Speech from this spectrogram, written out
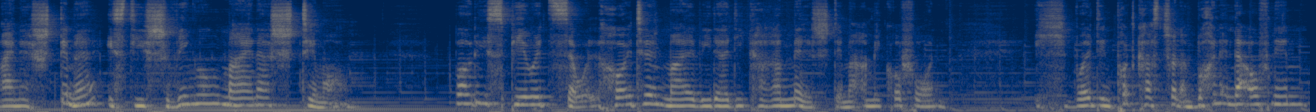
Meine Stimme ist die Schwingung meiner Stimmung. Body, Spirit, Soul. Heute mal wieder die Karamellstimme am Mikrofon. Ich wollte den Podcast schon am Wochenende aufnehmen,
